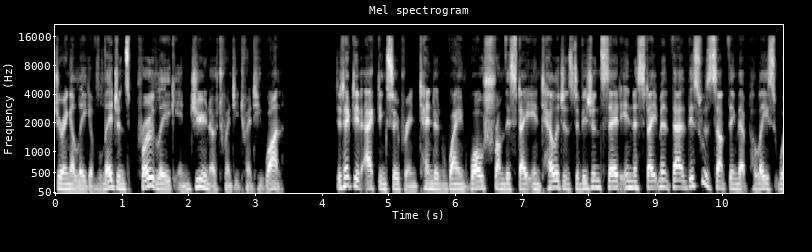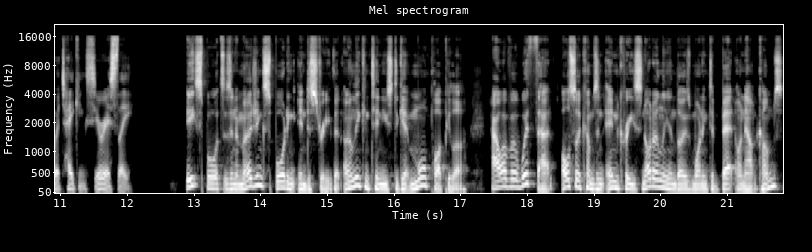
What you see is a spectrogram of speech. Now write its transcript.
during a League of Legends Pro League in June of 2021. Detective Acting Superintendent Wayne Walsh from the State Intelligence Division said in a statement that this was something that police were taking seriously. Esports is an emerging sporting industry that only continues to get more popular. However, with that also comes an increase not only in those wanting to bet on outcomes,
